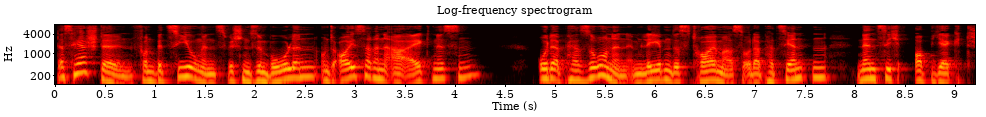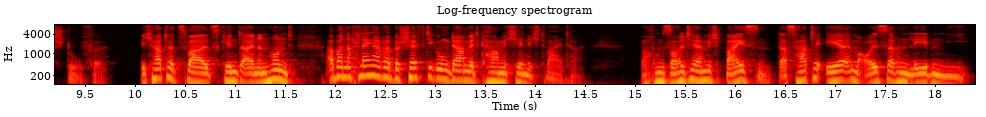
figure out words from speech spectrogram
Das Herstellen von Beziehungen zwischen Symbolen und äußeren Ereignissen oder Personen im Leben des Träumers oder Patienten nennt sich Objektstufe. Ich hatte zwar als Kind einen Hund, aber nach längerer Beschäftigung damit kam ich hier nicht weiter. Warum sollte er mich beißen? Das hatte er im äußeren Leben nie.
